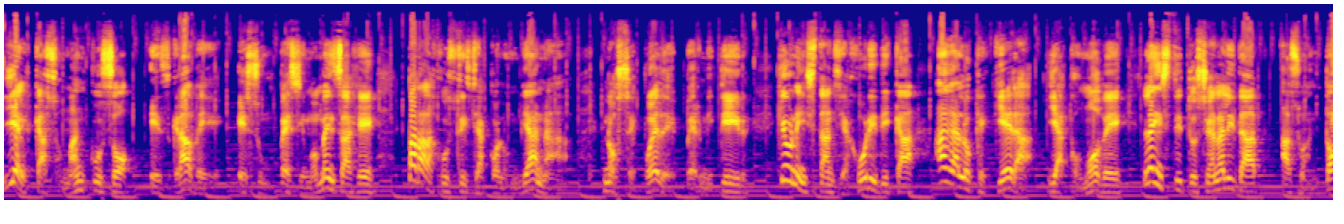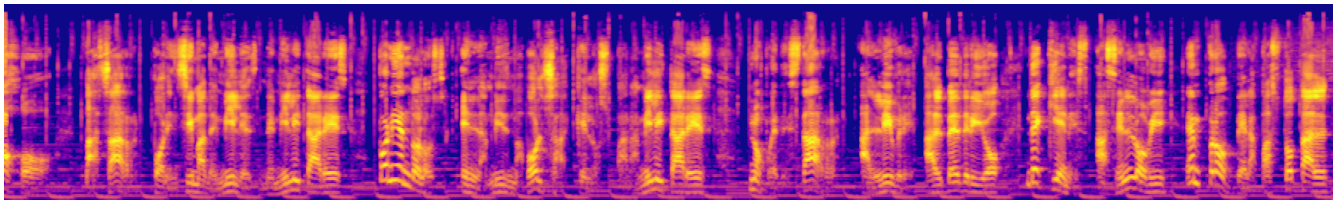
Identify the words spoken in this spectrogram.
y el caso Mancuso es grave, es un pésimo mensaje para la justicia colombiana. No se puede permitir que una instancia jurídica haga lo que quiera y acomode la institucionalidad a su antojo. Pasar por encima de miles de militares poniéndolos en la misma bolsa que los paramilitares no puede estar al libre albedrío de quienes hacen lobby en pro de la paz total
